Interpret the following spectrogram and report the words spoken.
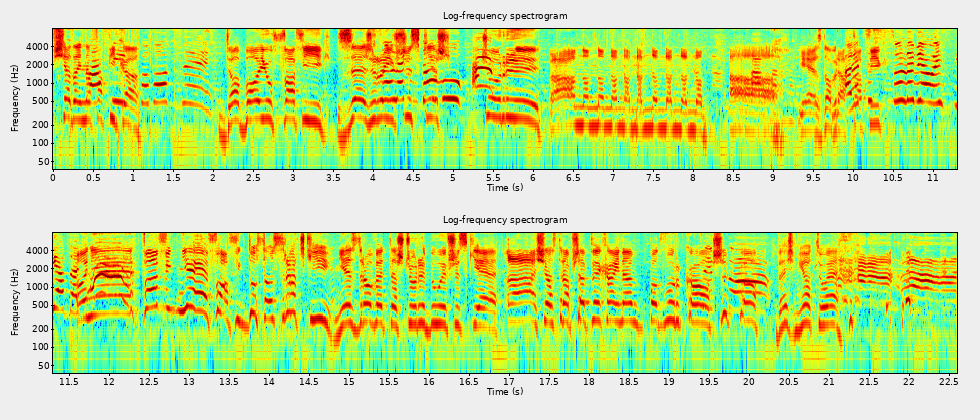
Wsiadaj na Fafika! pomocy! Do boju, Fafik! Zeżryj wszystkie szczury! A, nom, nom, nom, nom, nom, nom, nom, nom, nom. A, jest, dobra, Ale Fafik. ty sule miałeś zjadać! O nie! Fafik nie! Fafik dostał straczki! Niezdrowe te szczury były wszystkie! A, siostra, przepychaj nam podwórko! Szybko! Szybko! Weź miotłę! A,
